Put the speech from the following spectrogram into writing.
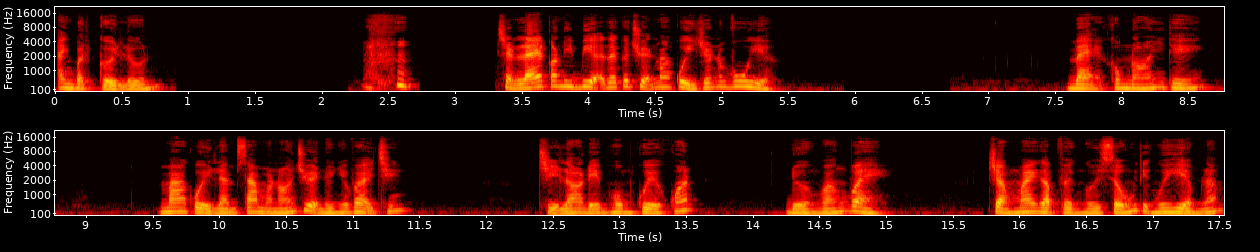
Anh bật cười lớn Chẳng lẽ con đi bịa ra cái chuyện ma quỷ cho nó vui à? Mẹ không nói như thế Ma quỷ làm sao mà nói chuyện được như vậy chứ chỉ lo đêm hôm khuya khoát Đường vắng vẻ. Chẳng may gặp phải người xấu thì nguy hiểm lắm.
